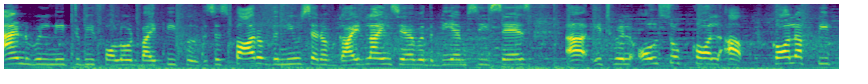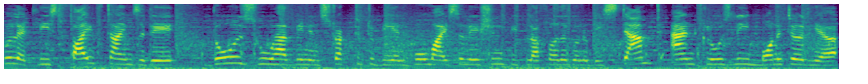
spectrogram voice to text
and will need to be followed by people. This is part of the new set of guidelines here where the BMC says uh, it will also call up, call up people at least five times a day. Those who have been instructed to be in home isolation, people are further going to be stamped and closely monitored here.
